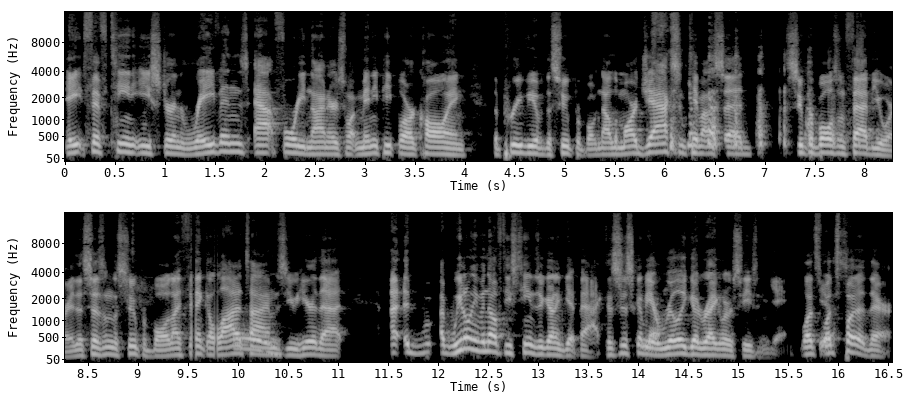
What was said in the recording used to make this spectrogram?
8:15 Eastern. Ravens at 49ers, what many people are calling the preview of the Super Bowl. Now, Lamar Jackson came out and said Super Bowl's in February. This isn't the Super Bowl. And I think a lot of times you hear that. we don't even know if these teams are going to get back. This is going to be a really good regular season game. Let's yes. let's put it there.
